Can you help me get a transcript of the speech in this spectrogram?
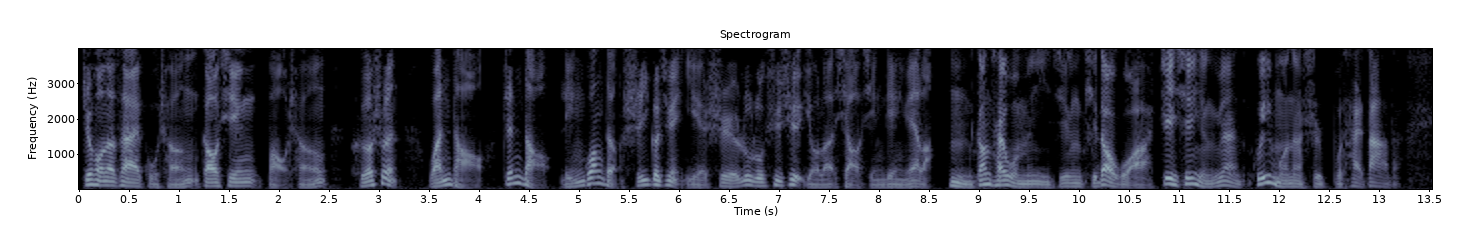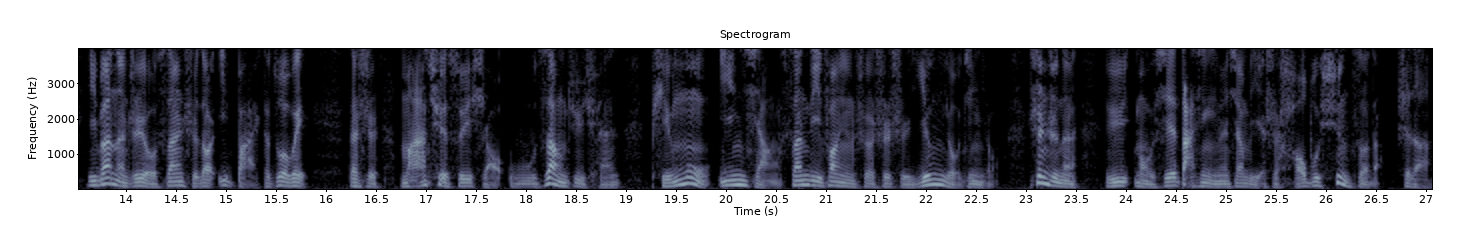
之后呢，在古城、高兴、宝城、和顺。丸岛、真岛、灵光等十一个郡也是陆陆续续有了小型电影院了。嗯，刚才我们已经提到过啊，这些影院规模呢是不太大的，一般呢只有三十到一百个座位。但是麻雀虽小，五脏俱全，屏幕、音响、三 D 放映设施是应有尽有，甚至呢与某些大型影院相比也是毫不逊色的。是的，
